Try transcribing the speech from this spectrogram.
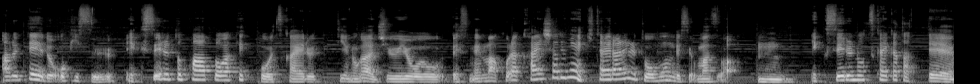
ある程度オフィス、Excel と PowerPo が結構使えるっていうのが重要ですね。まあこれは会社でね、鍛えられると思うんですよ、まずは。うん。Excel の使い方って、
